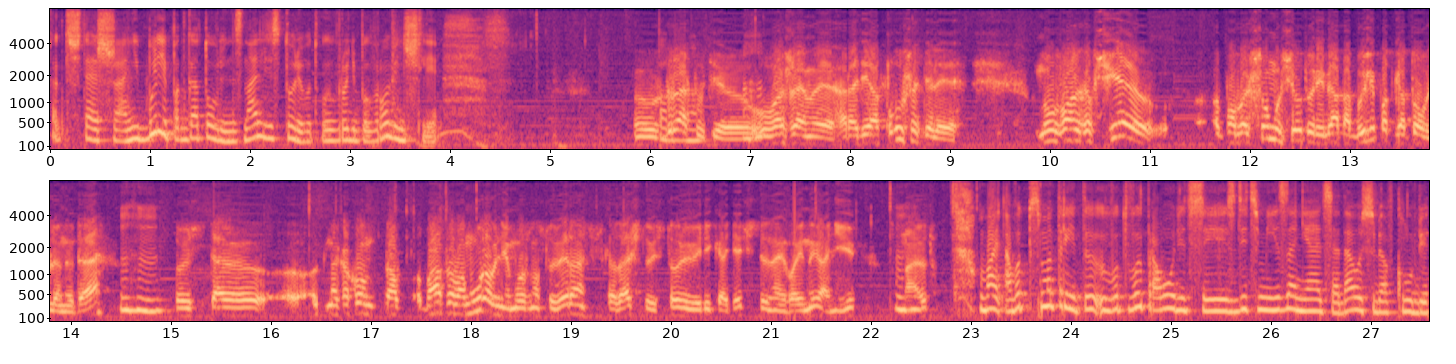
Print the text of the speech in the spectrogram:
как ты считаешь, они были подготовлены, знали историю? Вот вы вроде бы вровень шли. Здравствуйте, ага. уважаемые радиослушатели. Ну, вообще, по большому счету ребята были подготовлены, да? Угу. То есть э, на каком-то базовом уровне можно с уверенностью сказать, что историю Великой Отечественной войны они знают. Угу. Вань, а вот смотри, ты, вот вы проводите с детьми занятия, да, у себя в клубе.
